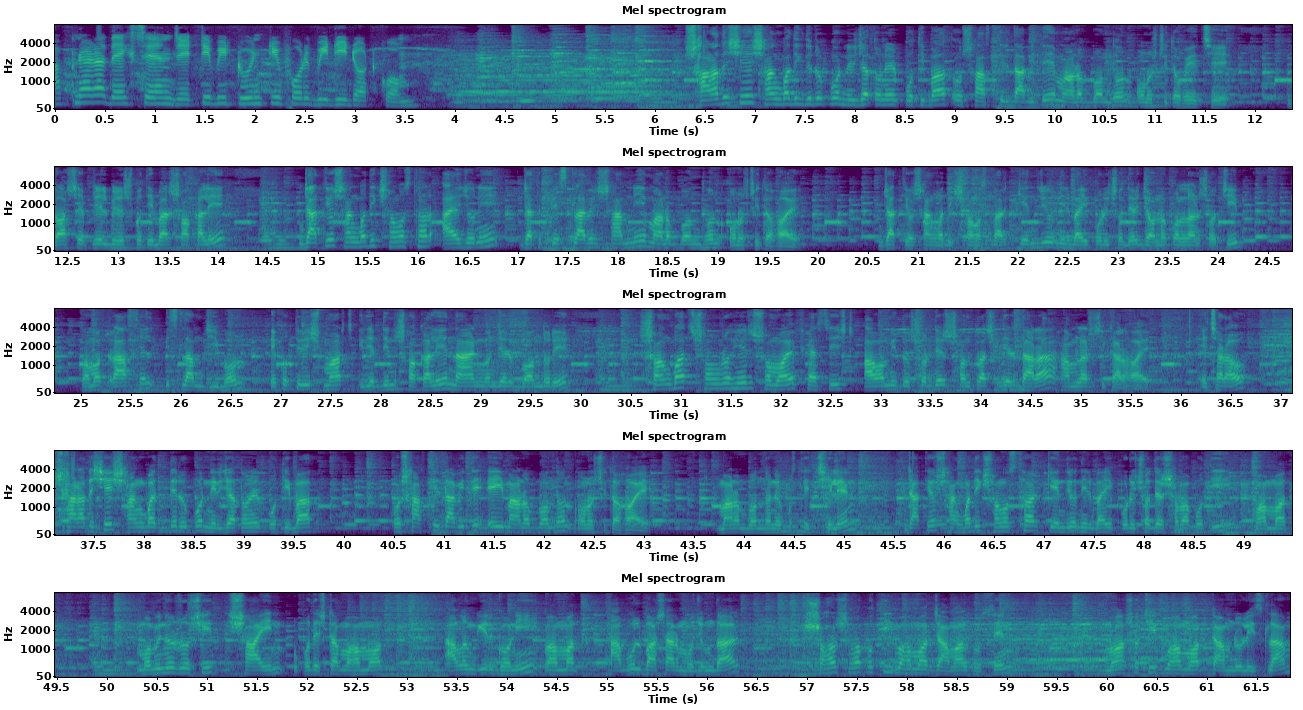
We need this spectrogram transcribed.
আপনারা দেখছেন যে TV twenty four BD dot com. সারা দেশে সাংবাদিকদের উপর নির্যাতনের প্রতিবাদ ও শাস্তির দাবিতে মানববন্ধন অনুষ্ঠিত হয়েছে। দশ এপ্রিল বৃহস্পতিবার সকালে জাতীয় সাংবাদিক সংস্থার আয়োজনে জাতীয় প্রেস ক্লাবের সামনে মানববন্ধন অনুষ্ঠিত হয়। জাতীয় সাংবাদিক সংস্থার কেন্দ্রীয় নির্বাহী পরিষদের জনকল্যাণ সচিব মোহাম্মদ রাসেল ইসলাম জীবন, একত্রিশ মার্চ ঈদের দিন সকালে নারায়ণগঞ্জের বন্দরে সংবাদ সংগ্রহের সময় ফ্যাসিস্ট আওয়ামী দোসরদের সন্ত্রাসীদের দ্বারা হামলার শিকার হয়। এছাড়াও সারা দেশে সাংবাদিকদের উপর নির্যাতনের প্রতিবাদ ও শাস্তির দাবিতে এই মানববন্ধন অনুষ্ঠিত হয়। মানববন্ধনে উপস্থিত ছিলেন জাতীয় সাংবাদিক সংস্থার কেন্দ্রীয় নির্বাহী পরিষদের সভাপতি মোহাম্মদ মমিনুর রশিদ, শাইন, উপদেষ্টা মোহাম্মদ আলমগীর গনি, মোহাম্মদ আবুল বাশার মজুমদার, সহসভাপতি মোহাম্মদ জামাল হোসেন, মহাসচিব মোহাম্মদ কামরুল ইসলাম,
